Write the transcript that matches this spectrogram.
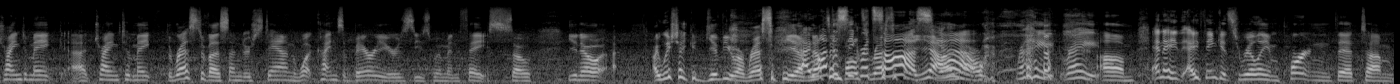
trying to make uh, trying to make the rest of us understand what kinds of barriers these women face. So, you know, I wish I could give you a recipe. I want the secret recipe. sauce. Yeah, yeah. right, right. Um, and I, I, think it's really important that um,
